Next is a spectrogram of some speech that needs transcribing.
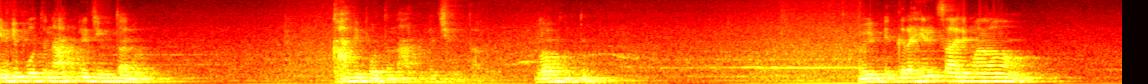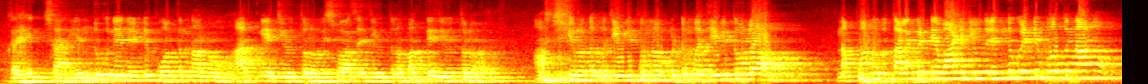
ఎండిపోతున్న ఆత్మీయ జీవితాలు కాలిపోతున్న ఆత్మీయ జీవితాలు. లోకంతో. వీటిని గ్రహించాలి మనం. గ్రహించాలి. ఎందుకు నేను ఎండిపోతున్నాను ఆత్మీయ జీవితంలో విశ్వాస జీవితంలో భక్తి జీవితంలో ఆశీర్వదపు జీవితంలో కుటుంబ జీవితంలో నా పనులు తలపెట్టే వాడి జీవితంలో ఎందుకు ఎండిపోతున్నాను?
